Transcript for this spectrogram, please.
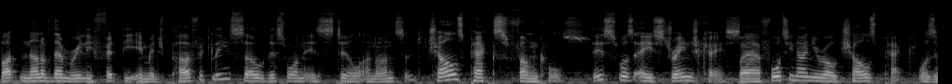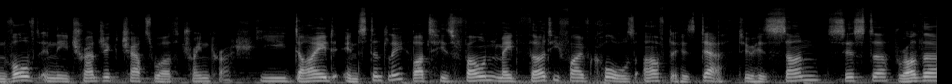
but none of them really fit the image perfectly, so this one is still unanswered. Charles Peck's phone calls. This was a strange case where 49 year old Charles Peck was involved in the tragic Chatsworth train crash. He died instantly, but his phone made 35 calls after his death to his son, sister, brother,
